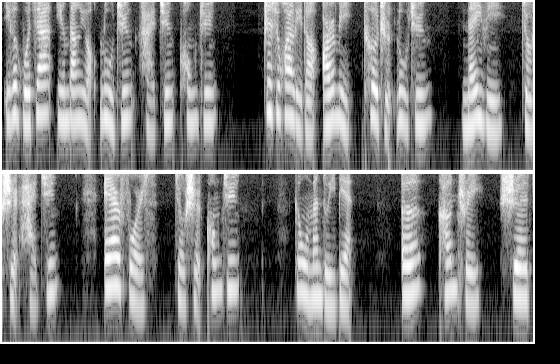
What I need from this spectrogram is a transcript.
一个国家应当有陆军、海军、空军。这句话里的 army 特指陆军，navy 就是海军，air force 就是空军。跟我慢读一遍：A country should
